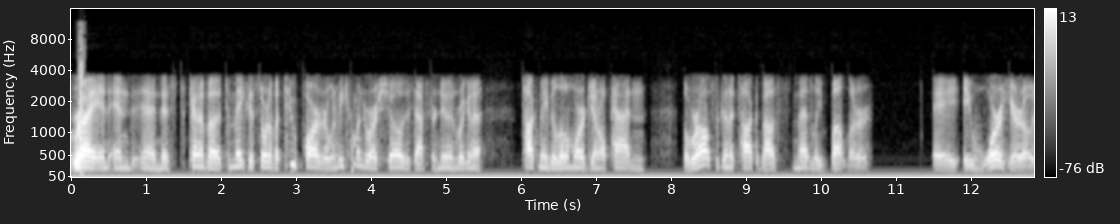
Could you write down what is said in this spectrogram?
Right, and and and it's kind of a to make this sort of a two-parter. When we come into our show this afternoon, we're going to talk maybe a little more General Patton, but we're also going to talk about Smedley Butler, a a war hero,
